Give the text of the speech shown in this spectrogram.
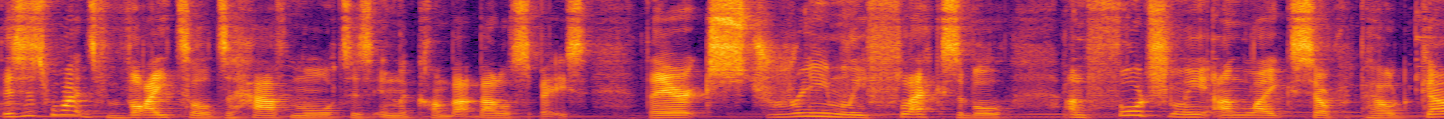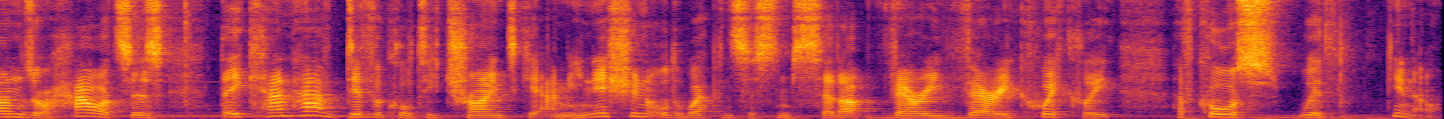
This is why it's vital to have mortars in the combat battle space. They are extremely flexible. Unfortunately, unlike self-propelled guns or howitzers, they can have difficulty trying to get ammunition or the weapon system set up very, very quickly. Of course, with you know,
